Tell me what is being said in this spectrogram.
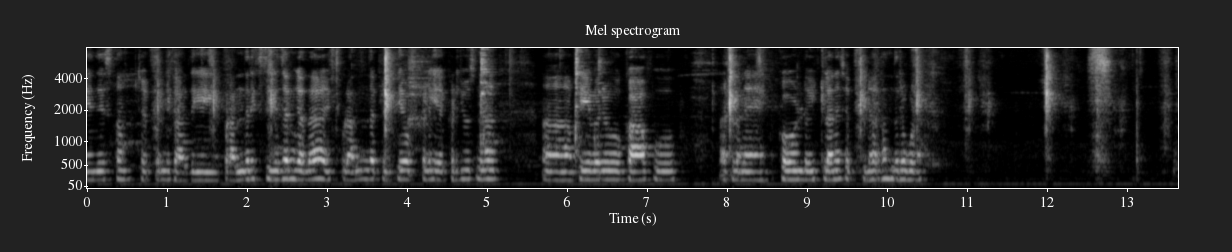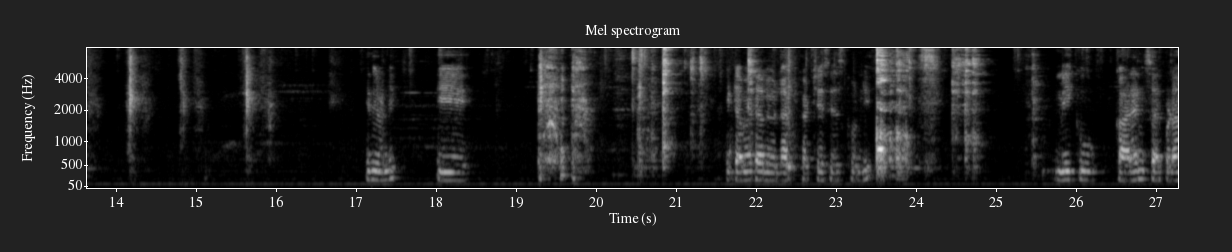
ఏం చేస్తాం చెప్పండి అది ఇప్పుడు అందరికి సీజన్ కదా. ఇప్పుడు అందరు ప్రతి ఒక్కరికి ఎక్కడ చూసినా ఫీవరు కాఫ్ అట్లనే కోల్డ్ ఇట్లానే చెప్తున్నారు అందరూ కూడా. ఇదిగోండి. ఈ ఈ టమాటాలు ఇలా కట్ చేసేసుకోండి. మీకు కారానికి సరిపడా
